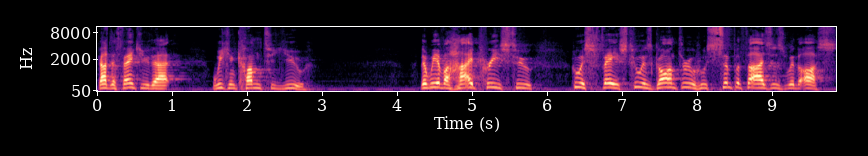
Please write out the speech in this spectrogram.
God, to thank you that we can come to you, that we have a high priest who, who has faced, who has gone through, who sympathizes with us.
